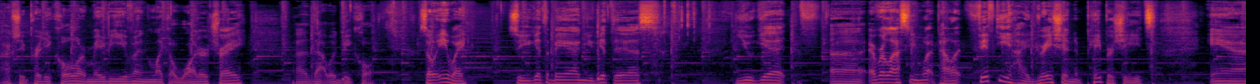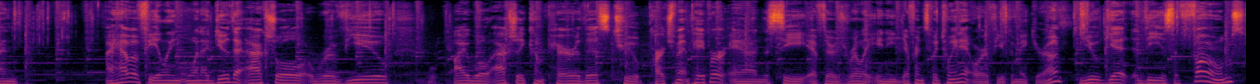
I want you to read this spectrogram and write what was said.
actually pretty cool or maybe even like a water tray uh, that would be cool so anyway so you get the band you get this you get uh, everlasting wet palette 50 hydration paper sheets and I have a feeling when I do the actual review I will actually compare this to parchment paper and see if there's really any difference between it or if you can make your own. You get these foams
